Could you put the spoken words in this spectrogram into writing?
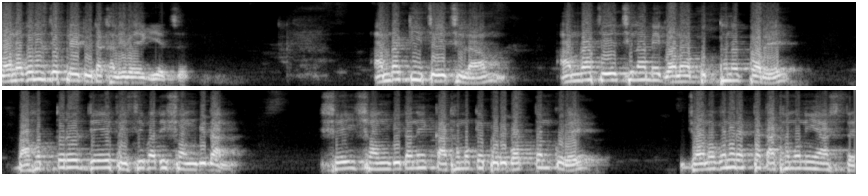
জনগণের যে প্লেট ওটা খালি হয়ে গিয়েছে। আমরা কি চেয়েছিলাম? আমরা চেয়েছিলাম এই গণ অভ্যুত্থানের পরে বাহাত্তরের যে ফেসিবাদী সংবিধান, সেই সাংবিধানিক কাঠামোকে পরিবর্তন করে জনগণের একটা কাঠামো নিয়ে আসতে,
